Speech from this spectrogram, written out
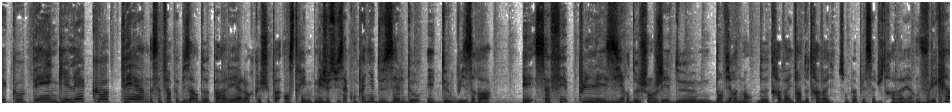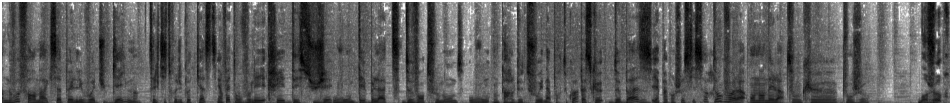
les copains et les copaines Ça me fait un peu bizarre de parler alors que je suis pas en stream, mais je suis accompagné de Zeldo et de Wizra. Et ça fait plaisir de changer de d'environnement de travail, enfin de travail, si on peut appeler ça du travail. Hein. On voulait créer un nouveau format qui s'appelle les voix du game, c'est le titre du podcast. Et en fait, on voulait créer des sujets où on déblatte devant tout le monde, où on, parle de tout et n'importe quoi, parce que de base, il y a pas grand chose qui sort. Donc voilà, on en est là. Donc euh, bonjour. Bonjour.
